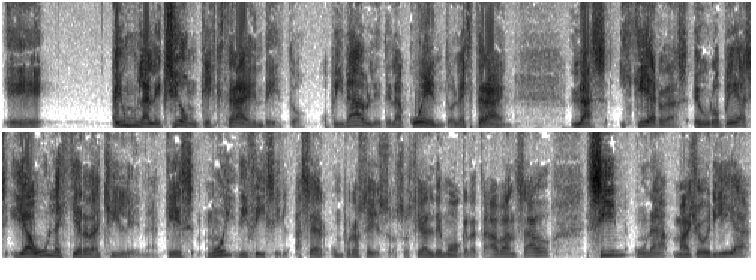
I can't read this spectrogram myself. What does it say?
Eh, hay una lección que extraen de esto, opinable, te la cuento, la extraen las izquierdas europeas y aún la izquierda chilena, que es muy difícil hacer un proceso socialdemócrata avanzado sin una mayoría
